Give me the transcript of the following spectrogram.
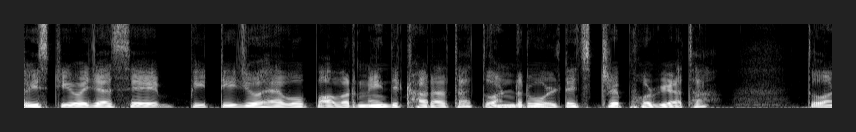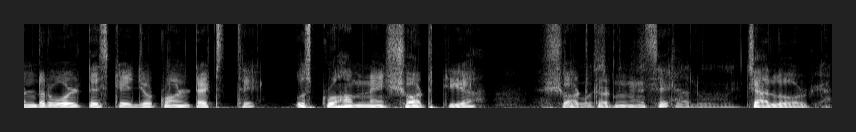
तो इसकी वजह से पीटी जो है वो पावर नहीं दिखा रहा था तो अंडर वोल्टेज ट्रिप हो गया था। तो अंडर वोल्टेज के जो कॉन्टैक्ट्स थे उसको हमने शॉर्ट किया। शॉर्ट वो करने से चालू हो गया। चालू हो गया।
